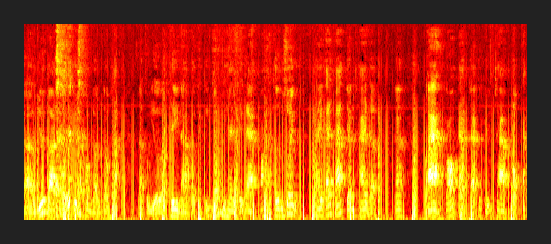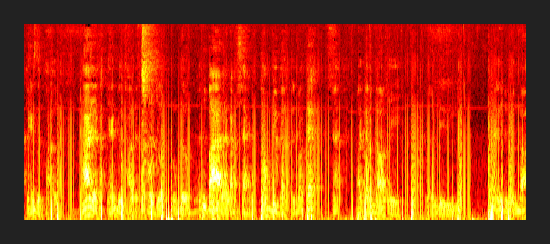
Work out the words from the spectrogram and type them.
à, dưới 3 tuổi thì không đợi cho hấp là cũng dựa vào khi nào có triệu chứng giống như hen xảy ra hoặc là thường xuyên hay tái phát trên hai đợt à, và có các cả cái chuyển sao một tắc nghẽn đường thở. Hai là tắc nghẽn đường thở để phục hồi được cũng được. Cái thứ ba là lâm sàng không nghi ngờ tử vong test à, và trong đó thì ờ, cái gì cái điều chỉnh đó.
